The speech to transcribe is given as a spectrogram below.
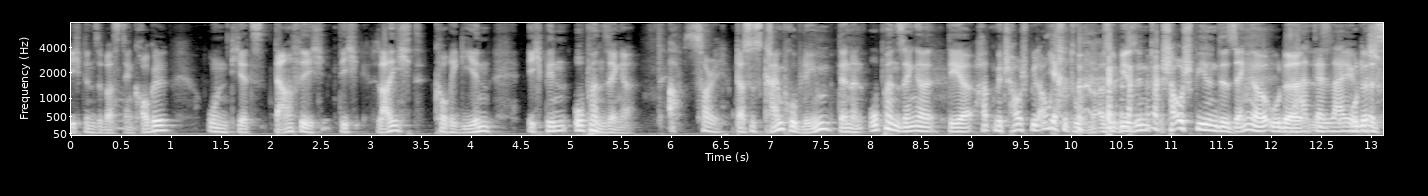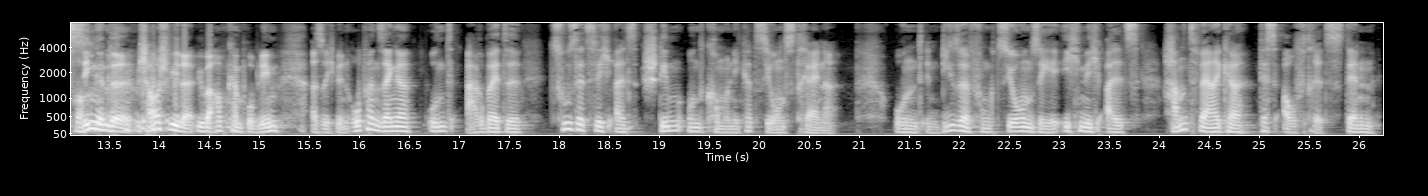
Ich bin Sebastian Krogel und jetzt darf ich dich leicht korrigieren. Ich bin Opernsänger. Oh, sorry. Das ist kein Problem, denn ein Opernsänger, der hat mit Schauspiel auch zu tun. Also wir sind schauspielende Sänger oder, oder gesprochen. singende Schauspieler, überhaupt kein Problem. Also ich bin Opernsänger und arbeite zusätzlich als Stimm- und Kommunikationstrainer. Und in dieser Funktion sehe ich mich als Handwerker des Auftritts, denn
